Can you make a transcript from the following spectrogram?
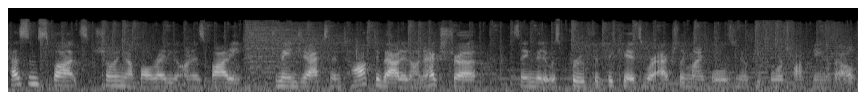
has some spots showing up already on his body. Jermaine Jackson talked about it on Extra, saying that it was proof that the kids were actually Michael's. You know, people were talking about,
